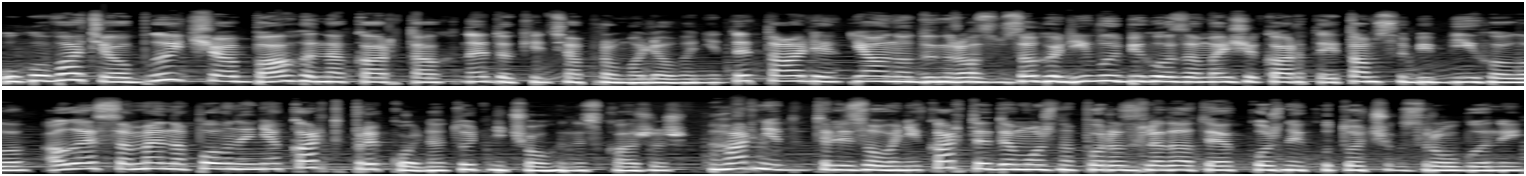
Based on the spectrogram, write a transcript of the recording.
Уговаті обличчя, баги на картах, не до кінця промальовані деталі. Я он один раз взагалі вибігла за межі карти і там собі бігала. Але саме наповнення карт прикольно, тут нічого не скажеш. Гарні деталізовані карти, де можна порозглядати, як кожний куточок зроблений.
